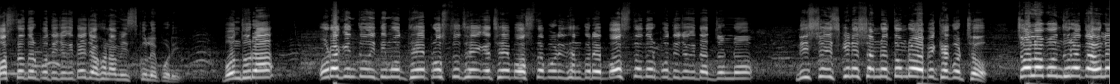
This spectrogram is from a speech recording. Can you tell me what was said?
বস্তাদর প্রতিযোগিতায় যখন আমি স্কুলে পড়ি। বন্ধুরা, ওরা কিন্তু ইতিমধ্যে প্রস্তুত হয়ে গেছে বস্তা পরিধান করে বস্তাদর প্রতিযোগিতার জন্য। নিশ্চয়ই স্ক্রিনের সামনে তোমরা অপেক্ষা করছ। চলো বন্ধুরা, তাহলে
